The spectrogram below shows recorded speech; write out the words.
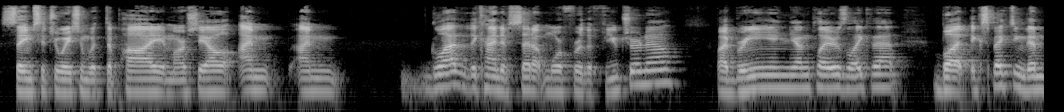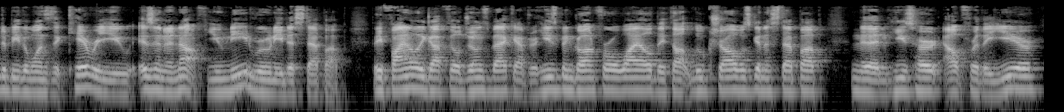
Same situation with Depay and Martial. I'm I'm glad that they kind of set up more for the future now by bringing in young players like that. But expecting them to be the ones that carry you isn't enough. You need Rooney to step up. They finally got Phil Jones back after he's been gone for a while. They thought Luke Shaw was going to step up, and then he's hurt out for the year.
